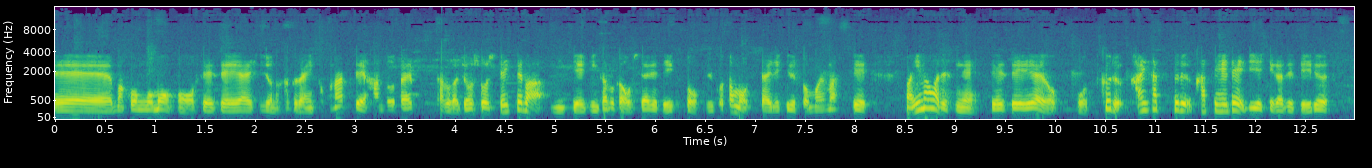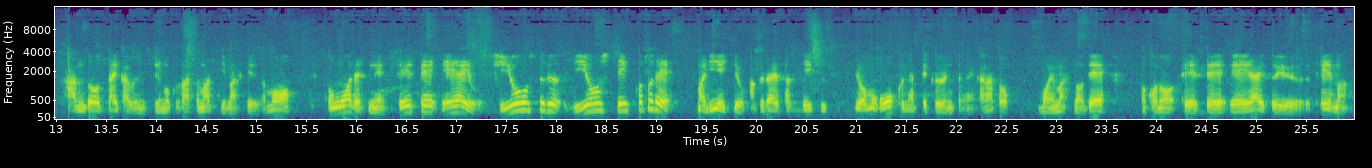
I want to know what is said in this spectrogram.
えーまあ、今後も生成 AI 市場の拡大に伴って半導体株が上昇していけば日経平均株価を押し上げていくということも期待できると思いましてまあ、今はですね生成 AI をこう作る、開発する過程で利益が出ている半導体株に注目が集まっていますけれども今後はですね生成 AI を使用する、利用していくことで、まあ、利益を拡大させていく必要も多くなってくるんじゃないかなと思いますのでこの生成 AI というテーマ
